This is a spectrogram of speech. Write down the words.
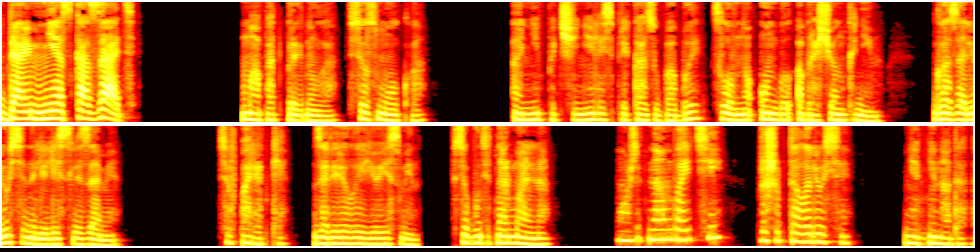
Дай мне сказать!» Ма подпрыгнула, все смолкло. Они подчинились приказу Бабы, словно он был обращен к ним. Глаза Люси налились слезами. Все в порядке», — заверила ее Ясмин. Все будет нормально». «Может, нам войти?» — прошептала Люси. «Нет, не надо»,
